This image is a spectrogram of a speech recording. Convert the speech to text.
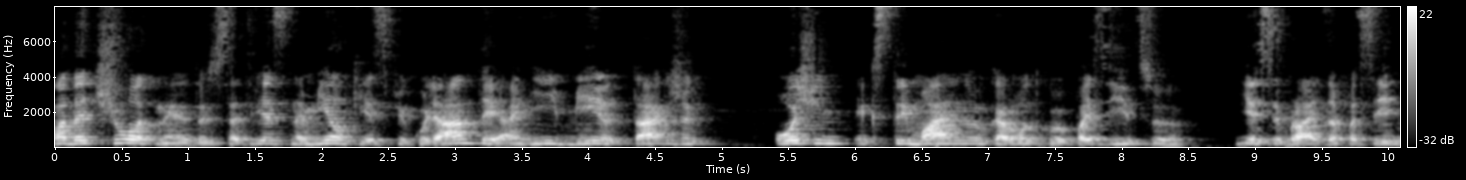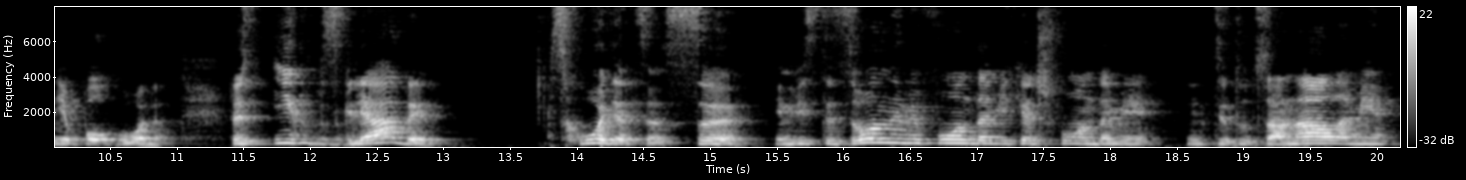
подотчетные, то есть, соответственно, мелкие спекулянты, они имеют также очень экстремальную короткую позицию, если брать за последние полгода. То есть их взгляды сходятся с инвестиционными фондами, хедж-фондами, институционалами,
